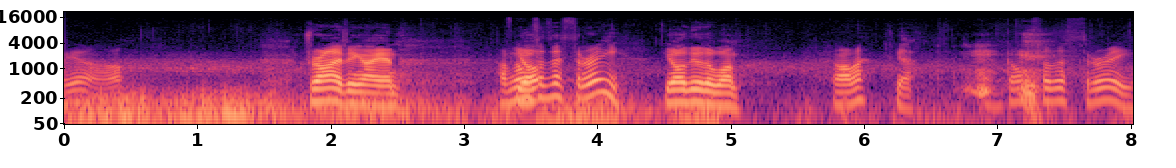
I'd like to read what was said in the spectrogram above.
we are. Driving iron. I've gone You're- for the three. You're the other one. I? Yeah. Gone for the three.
